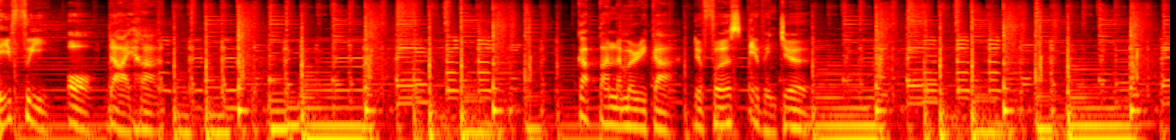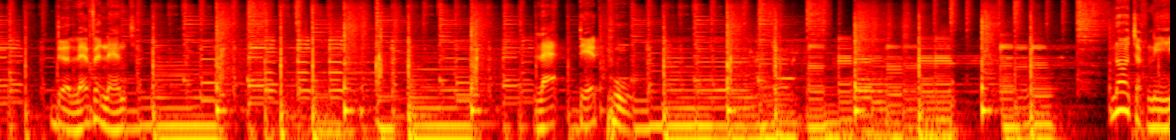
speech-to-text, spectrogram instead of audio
Live Free or Die Hard Captain America The First Avenger The Revenant และ Deadpool นอกจากนี้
